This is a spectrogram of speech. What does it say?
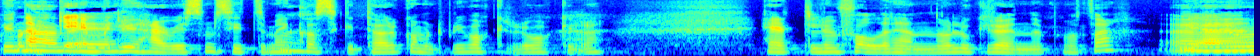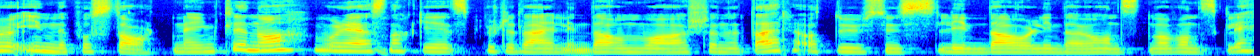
Hun er ikke Emily Harris som sitter med en kassegitar og kommer til å bli vakrere og vakrere. Helt til hun folder hendene og lukker øynene, på en måte. Vi er jo eh, inne på starten egentlig nå, hvor jeg snakket, spurte deg, Linda, om hva skjønnhet er. At du syns Linda og Linda Johansen var vanskelig.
